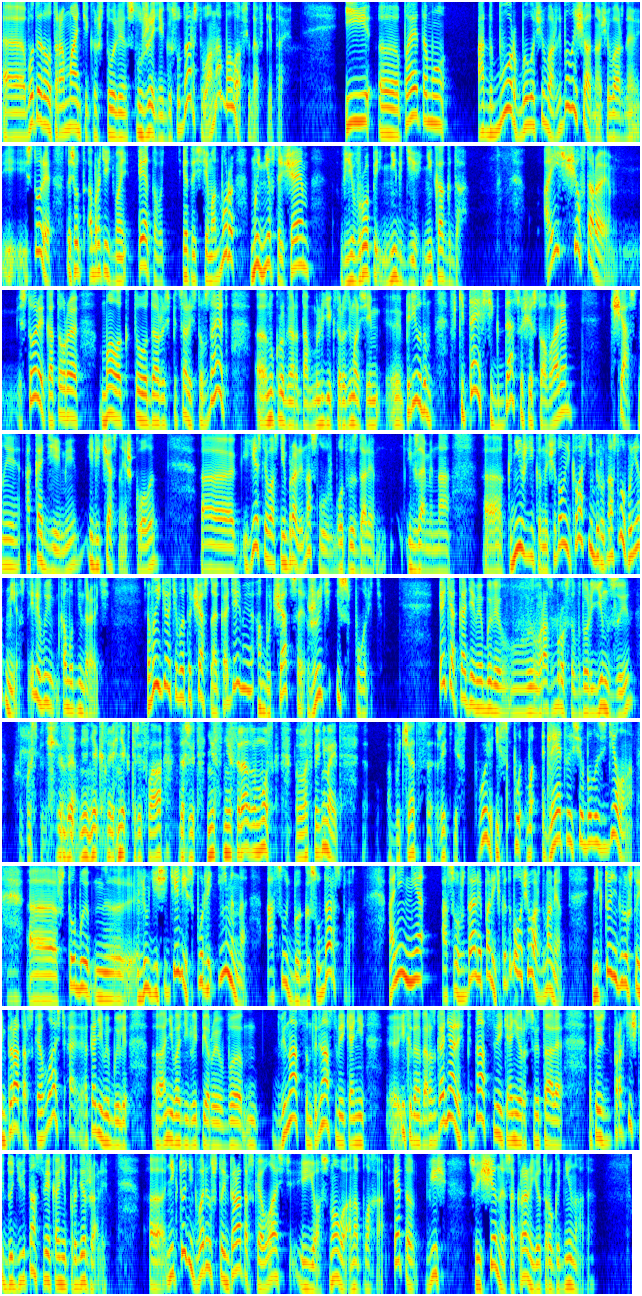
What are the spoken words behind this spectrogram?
Э, вот эта вот романтика, что ли, служения государству, она была всегда в Китае. И э, поэтому отбор был очень важный. Была еще одна очень важная история. То есть, вот обратите внимание, этого, этой системы отбора мы не встречаем в Европе нигде, никогда. А есть еще вторая история, которая мало кто даже специалистов знает, э, ну, кроме, наверное, там, людей, которые занимались этим периодом, в Китае всегда существовали частные академии или частные школы, Если вас не брали на службу, вот вы сдали экзамен на книжника, на чиновника, вас не берут на службу, нет мест, или вы кому-то не нравитесь. Вы идете в эту частную академию обучаться, жить и спорить. Эти академии были в разбросы вдоль Янзы, Господи, да. некоторые, некоторые слова даже не, не сразу мозг воспринимает обучаться жить и спорить. И спор... Для этого все было сделано, э, чтобы люди сидели и спорили именно о судьбах государства. Они не осуждали политику. Это был очень важный момент. Никто не говорил, что императорская власть, а, академии были, э, они возникли первые в XII-XIII веке, они, э, их иногда разгоняли, в XV веке они расцветали, то есть практически до XIX века они продержались. Э, никто не говорил, что императорская власть, ее основа, она плоха. Это вещь священная, сакральная, ее трогать не надо.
